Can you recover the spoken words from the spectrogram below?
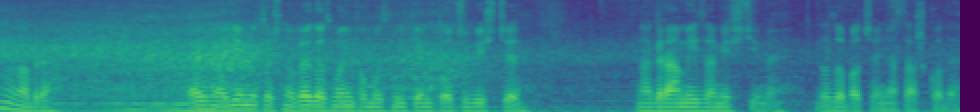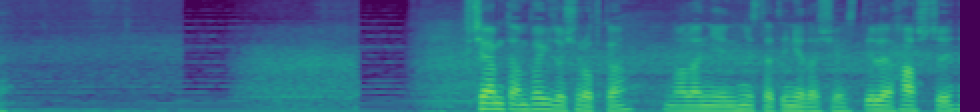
No dobra. Jak znajdziemy coś nowego z moim pomocnikiem, to oczywiście nagramy i zamieścimy. Do zobaczenia, Staszkodę. Chciałem tam wejść do środka, no ale ni niestety nie da się. Jest tyle haszczy,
